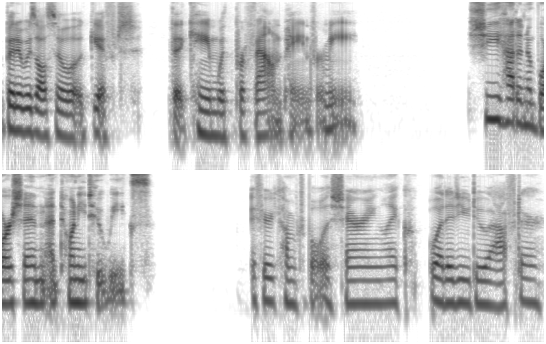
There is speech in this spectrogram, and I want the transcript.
but it was also a gift that came with profound pain for me. She had an abortion at 22 weeks. If you're comfortable with sharing, like, what did you do after?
